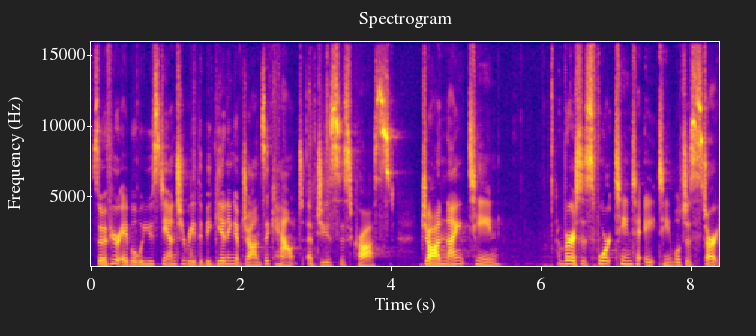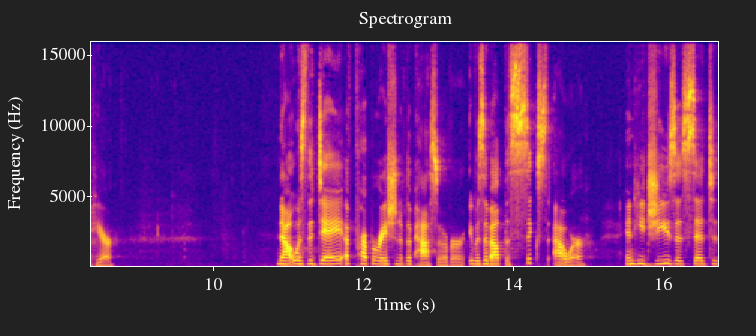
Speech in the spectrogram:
So, if you're able, will you stand to read the beginning of John's account of Jesus' cross? John 19, verses 14 to 18. We'll just start here. Now, it was the day of preparation of the Passover. It was about the sixth hour. And he, Jesus, said to,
